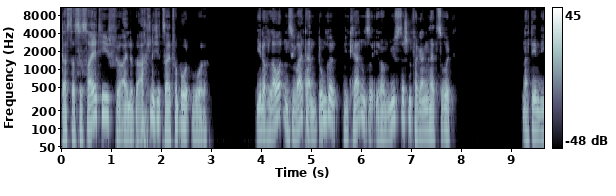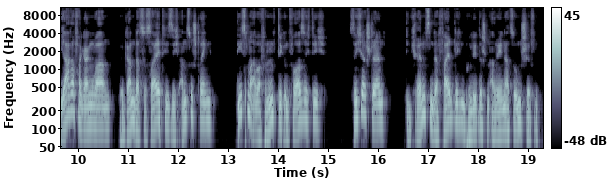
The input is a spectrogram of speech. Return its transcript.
dass das Society für eine beachtliche Zeit verboten wurde. Jedoch lauerten sie weiter im Dunkeln und kehrten zu ihrer mystischen Vergangenheit zurück. Nachdem die Jahre vergangen waren, begann das Society sich anzustrengen, diesmal aber vernünftig und vorsichtig, sicherstellend, die Grenzen der feindlichen politischen Arena zu umschiffen.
